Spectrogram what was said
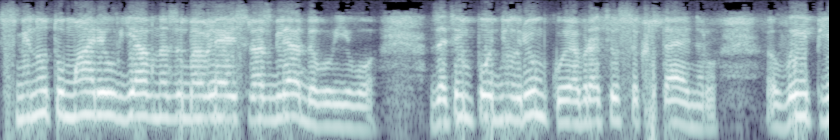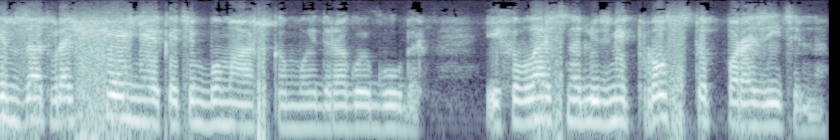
С минуту Марил, явно забавляясь, разглядывал его, затем поднял рюмку и обратился к Штайнеру. «Выпьем за отвращение к этим бумажкам, мой дорогой Губер. Их власть над людьми просто поразительна.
